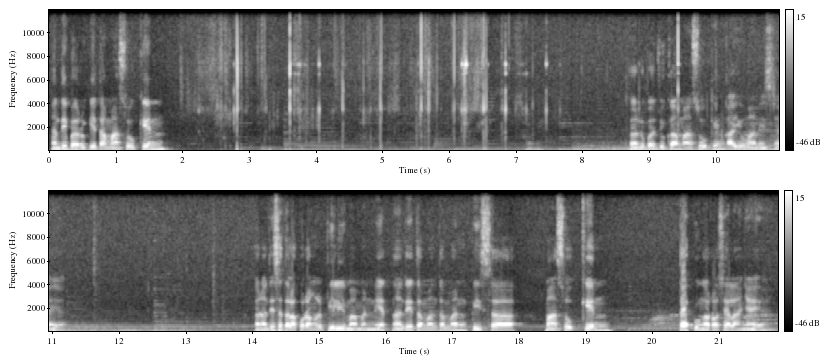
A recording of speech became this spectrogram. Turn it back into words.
Nanti baru kita masukin jangan lupa juga masukin kayu manisnya ya. Nah, nanti setelah kurang lebih 5 menit nanti teman-teman bisa masukin teh bunga roselanya ya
